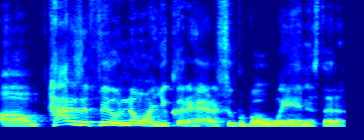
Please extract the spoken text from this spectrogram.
Um, how does it feel knowing you could have had a Super Bowl win instead of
